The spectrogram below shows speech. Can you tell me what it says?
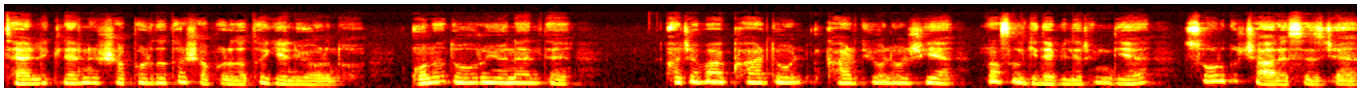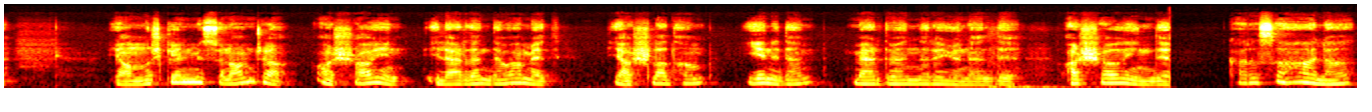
terliklerini şapırdata şapırdata geliyordu. Ona doğru yöneldi. Acaba kardiyo- kardiyolojiye nasıl gidebilirim diye sordu çaresizce. Yanlış gelmişsin amca. Aşağı in. İleriden devam et. Yaşlı adam yeniden merdivenlere yöneldi. Aşağı indi. Karısı hala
